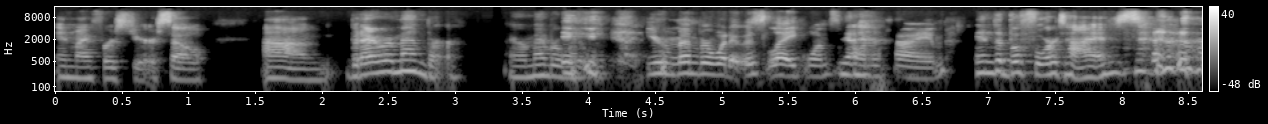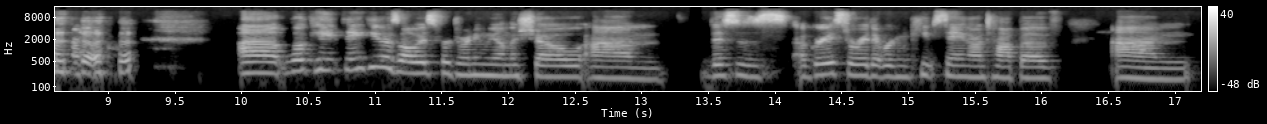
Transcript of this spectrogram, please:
in my first year. So, um, but I remember I remember what like. you remember what it was like once yeah. upon a time in the before times. Uh, well, Kate, thank you as always for joining me on the show. Um, this is a great story that we're going to keep staying on top of. Um,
